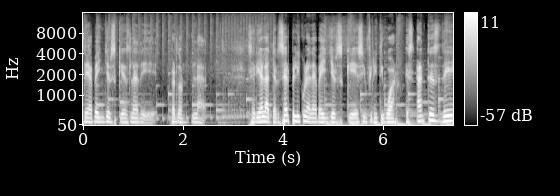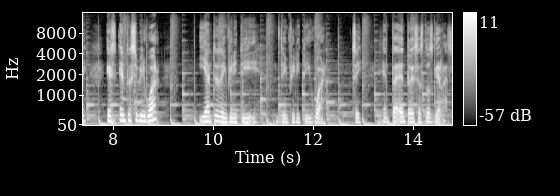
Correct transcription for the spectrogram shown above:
de, Avengers. Que es la de. Perdón. La. Sería la tercera película de Avengers. Que es Infinity War. Es antes de. Es entre Civil War. Y antes de Infinity. De Infinity War. Sí entre, esas dos guerras.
